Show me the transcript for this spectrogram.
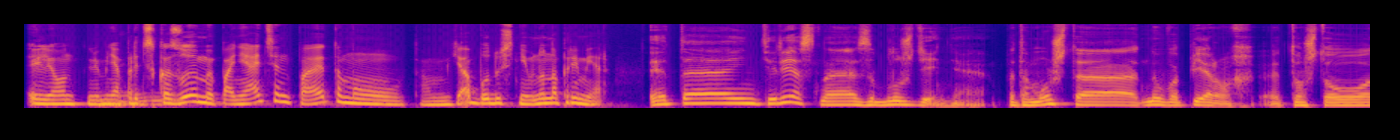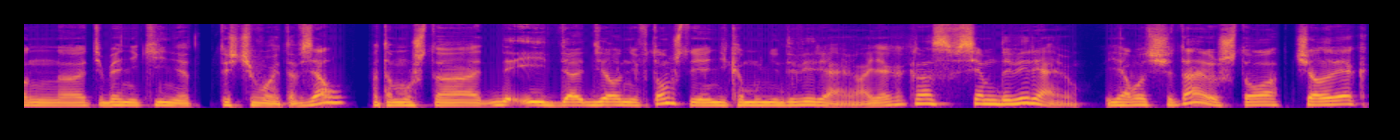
или он для меня предсказуемый, понятен, поэтому там, я буду с ним, ну, например. Это интересное заблуждение, потому что, ну, во-первых, то, что он э, тебя не кинет, ты с чего это взял? Потому что и дело не в том, что я никому не доверяю, а я как раз всем доверяю. Я вот считаю, что человек,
